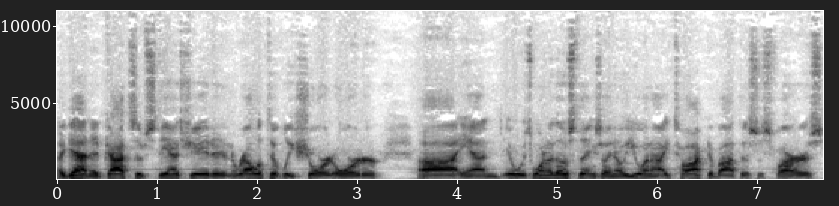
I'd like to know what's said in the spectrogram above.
again, it got substantiated in relatively short order. Uh, and it was one of those things I know you and I talked about this as far as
